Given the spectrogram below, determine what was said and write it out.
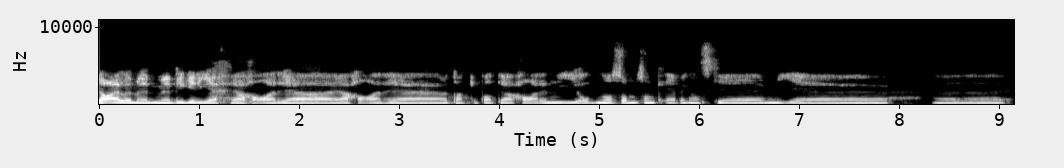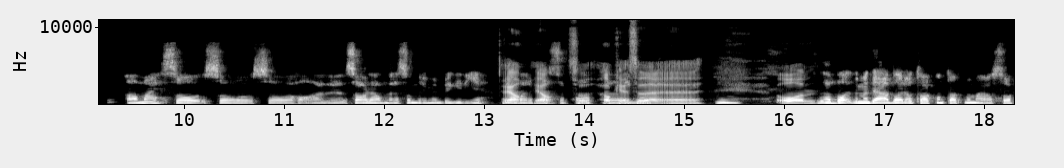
Ja, eller med, med bryggeriet. Jeg har, eh, jeg har tanke på at jeg har en ny jobb nå som, som krever ganske mye av meg, så, så, så, har, så har det andre som driver med byggeriet. Ja, ja. Så, okay, så det, mm. Og, det bare, men det er bare å ta kontakt med meg også,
